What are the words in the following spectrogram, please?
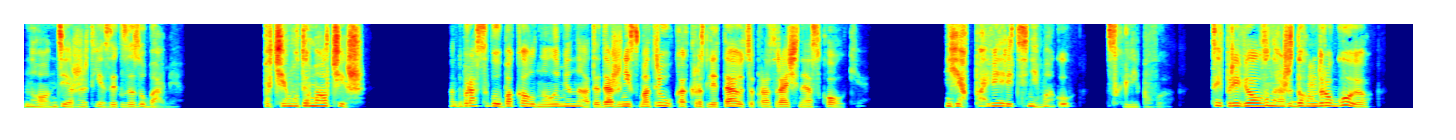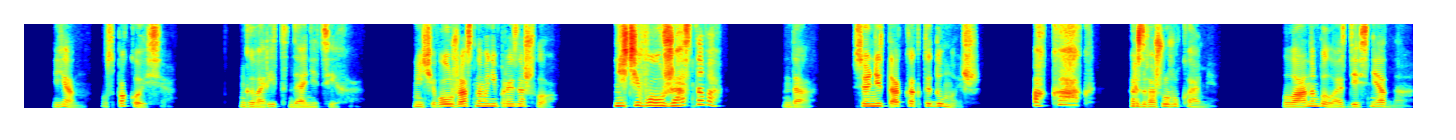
Но он держит язык за зубами. «Почему ты молчишь?» Отбрасываю бокал на ламинат и даже не смотрю, как разлетаются прозрачные осколки. «Я поверить не могу», — схлипываю. «Ты привел в наш дом другую». «Ян, успокойся», — говорит Даня тихо. Ничего ужасного не произошло. Ничего ужасного? Да. Все не так, как ты думаешь. А как? Развожу руками. Лана была здесь не одна.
